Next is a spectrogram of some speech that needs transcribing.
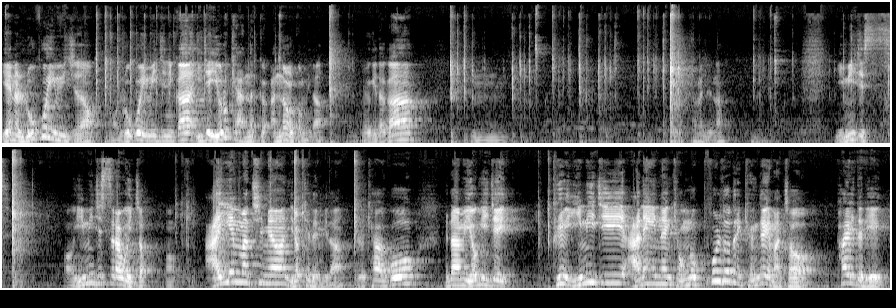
얘는 로고 이미지죠. 어, 로고 이미지니까 이제 이렇게 안, 나, 안 나올 겁니다. 여기다가 음, 하면 되나? 이미지스 어, 이미지스라고 있죠. 어, IM만 치면 이렇게 됩니다. 이렇게 하고 그 다음에 여기 이제 그 이미지 안에 있는 경로 폴더들이 굉장히 많죠. 파일들이.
